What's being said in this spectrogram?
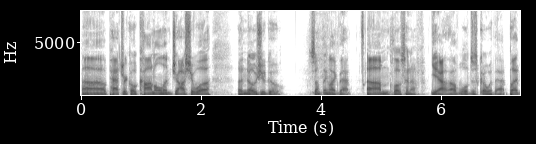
Uh, Patrick O'Connell, and Joshua Anojugu. Something like that. Um, Close enough. yeah, I'll, we'll just go with that. But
